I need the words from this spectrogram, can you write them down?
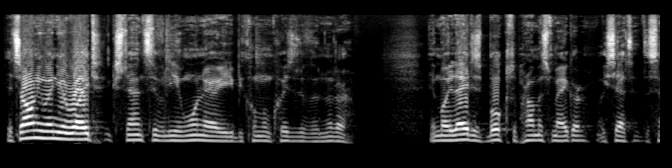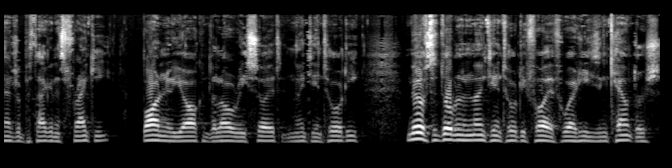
It's only when you write extensively in one area you become inquisitive in another. In my latest book, The Promise Maker, I set the central protagonist Frankie, born in New York on the Lower East Side in 1930, moves to Dublin in 1935 where he encounters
